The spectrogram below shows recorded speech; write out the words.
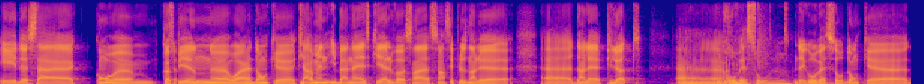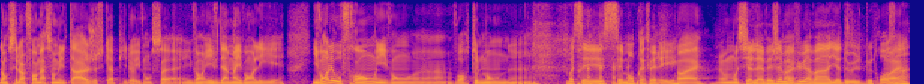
et de sa con- euh, copine, euh, ouais, donc euh, Carmen Ibanez, qui, elle, va se lancer plus dans le, dans le pilote. Le gros vaisseau. là. de gros vaisseaux. Donc, donc c'est leur formation militaire jusqu'à puis là ils vont se, ils vont évidemment ils vont aller ils vont aller au front, ils vont voir tout le monde. Moi, c'est mon préféré. Ouais, moi aussi. Je l'avais jamais Ouais. vu avant il y a deux, deux trois Ouais. ans.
